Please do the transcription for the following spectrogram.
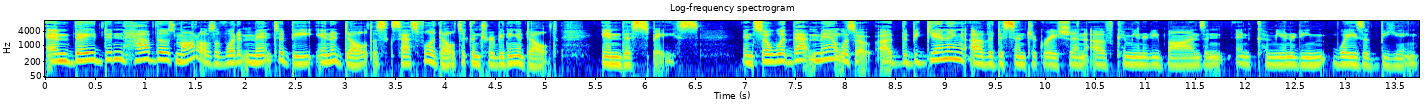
and they didn't have those models of what it meant to be an adult, a successful adult, a contributing adult in this space. And so, what that meant was a, a, the beginning of a disintegration of community bonds and, and community ways of being.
